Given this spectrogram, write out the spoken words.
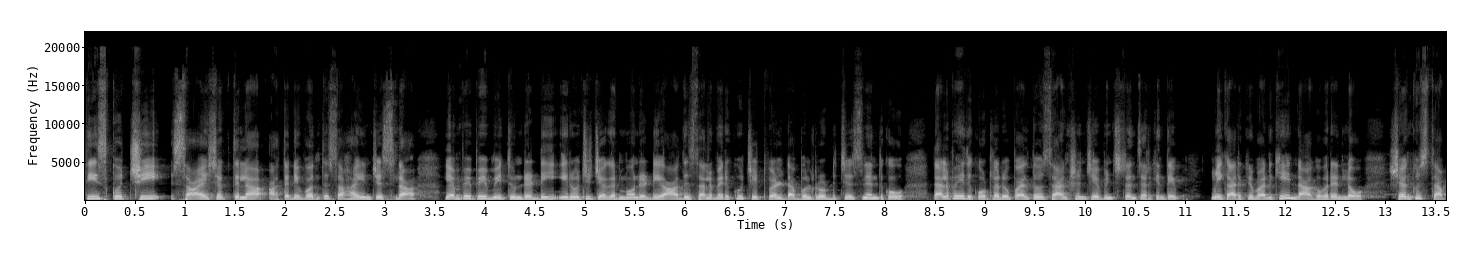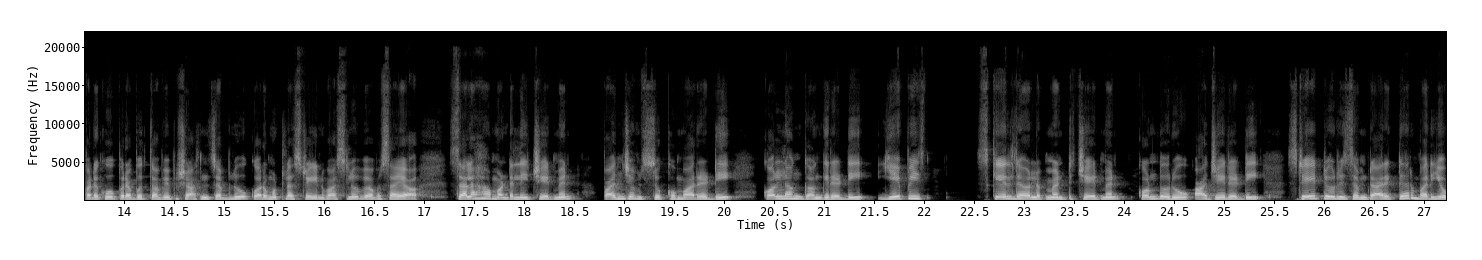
తీసుకొచ్చి సాయశక్తిలా అతని వంతు సహాయం చేసిన ఎంపీపీ మిథున్ రెడ్డి ఈరోజు జగన్మోహన్ రెడ్డి ఆదేశాల మేరకు చిట్వెల్ డబుల్ రోడ్డు చేసినందుకు నలభై ఐదు కోట్ల రూపాయలతో శాంక్షన్ చేపించడం జరిగింది. ఈ కార్యక్రమానికి నాగవరంలో శంకుస్థాపనకు ప్రభుత్వ విప్ శాసనసభ్యులు కొరముట్ల శ్రీనివాసులు వ్యవసాయ సలహా మండలి chairman Panjam Sukumar Reddy Kollam Gangireddy A P skill development chairman Konduru Ajay Reddy state tourism director మరియు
